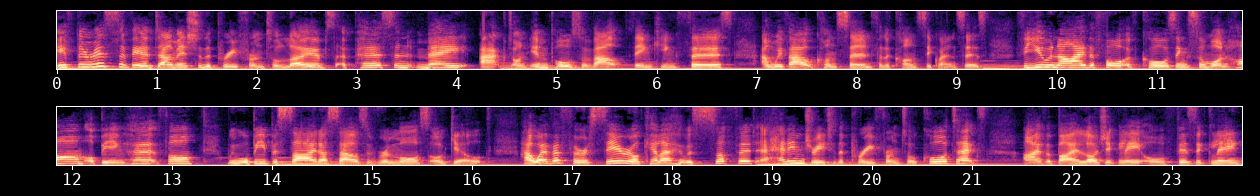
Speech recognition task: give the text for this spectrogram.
If there is severe damage to the prefrontal lobes, a person may act on impulse without thinking first and without concern for the consequences. For you and I, the thought of causing someone harm or being hurtful, we will be beside ourselves with remorse or guilt. However, for a serial killer who has suffered a head injury to the prefrontal cortex, either biologically or physically,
